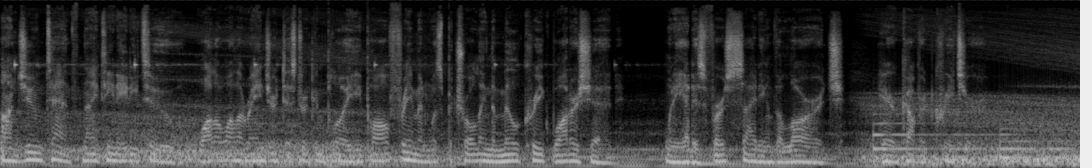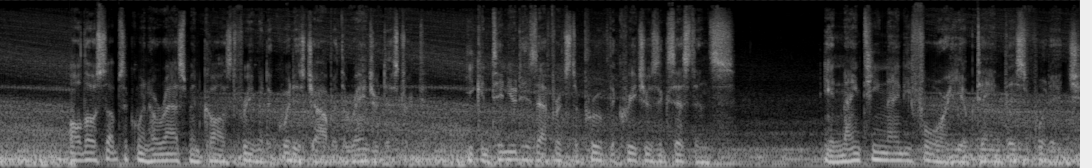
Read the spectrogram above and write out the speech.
On June 10, 1982, Walla Walla Ranger District employee Paul Freeman was patrolling the Mill Creek watershed when he had his first sighting of the large, hair-covered creature. Although subsequent harassment caused Freeman to quit his job at the Ranger District, he continued his efforts to prove the creature's existence. In 1994, he obtained this footage.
